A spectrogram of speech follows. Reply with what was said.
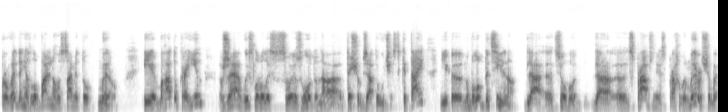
проведення глобального саміту миру, і багато країн вже висловили свою згоду на те, щоб взяти участь. Китай е, ну було б доцільно для е, цього. Для е, справжньої справи миру, щоб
